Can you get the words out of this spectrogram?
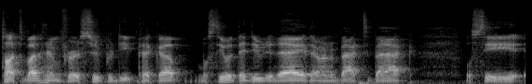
Talked about him for a super deep pickup. We'll see what they do today. They're on a back to back. We'll see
